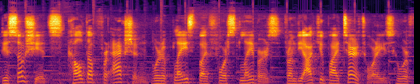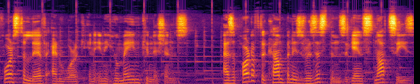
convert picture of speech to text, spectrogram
The associates, called up for action, were replaced by forced laborers from the occupied territories who were forced to live and work in inhumane conditions. As a part of the company's resistance against Nazis,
